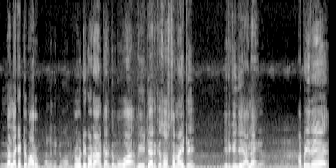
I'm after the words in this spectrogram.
വെള്ളക്കെട്ട് മാറും. വെള്ളക്കെട്ട് മാറും. റോട്ടിൽ കൂടെ ആൾക്കാർക്കും പോവാ വീട്ടുകാർക്ക് സ്വസ്ഥമായിട്ട് ഇരിക്കും ചെയ്യാം അല്ലേ? അപ്പം ഇത്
